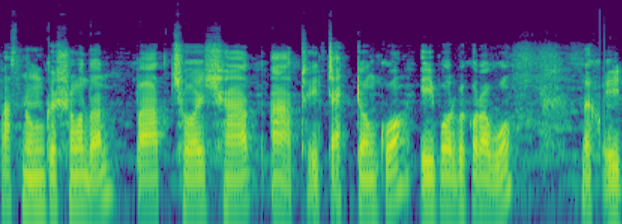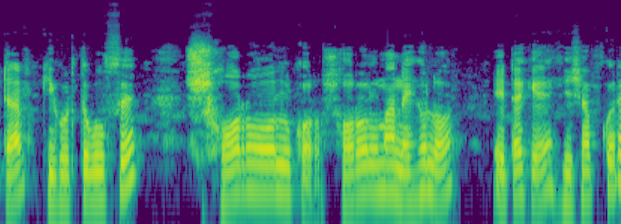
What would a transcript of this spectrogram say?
পাঁচ নং অঙ্কের সমাধান পাঁচ, ছয়, সাত, আট, এই চারটে অঙ্ক এই পর্বে করাবো। দেখো, এইটার কি করতে বলছে? সরল করো। সরল মানে হলো এটাকে হিসাব করে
